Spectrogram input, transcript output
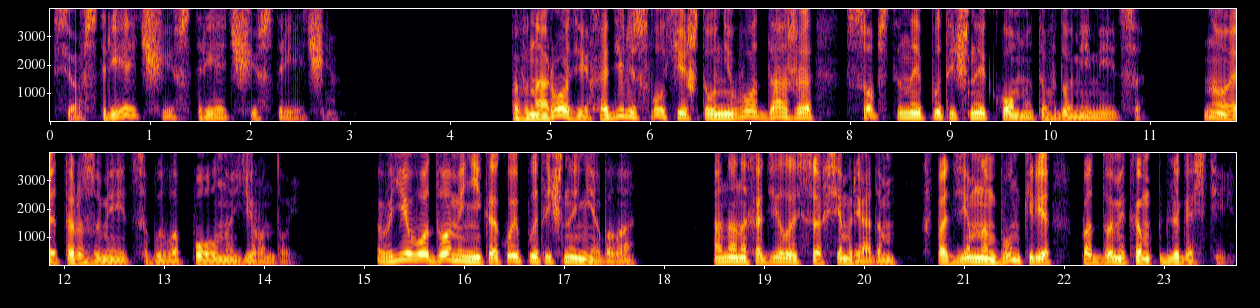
Все встречи, встречи, встречи. В народе ходили слухи, что у него даже собственная пыточная комната в доме имеется. Но это, разумеется, было полной ерундой. В его доме никакой пыточной не было. Она находилась совсем рядом, в подземном бункере под домиком для гостей.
